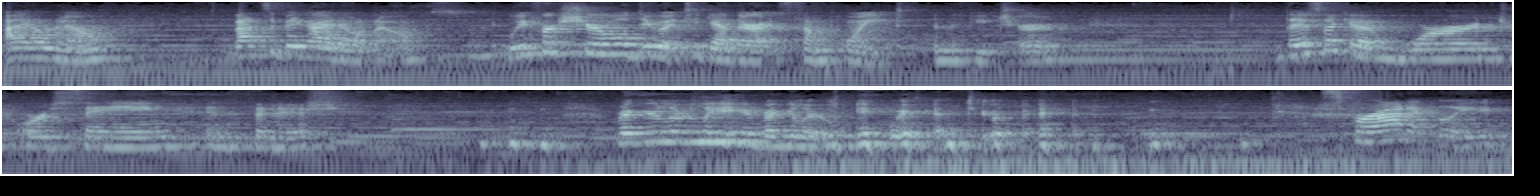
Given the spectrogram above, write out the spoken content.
I don't know. That's a big I don't know. We for sure will do it together at some point in the future. There's like a word or saying in Finnish. regularly, regularly, we can do it. Sporadically.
